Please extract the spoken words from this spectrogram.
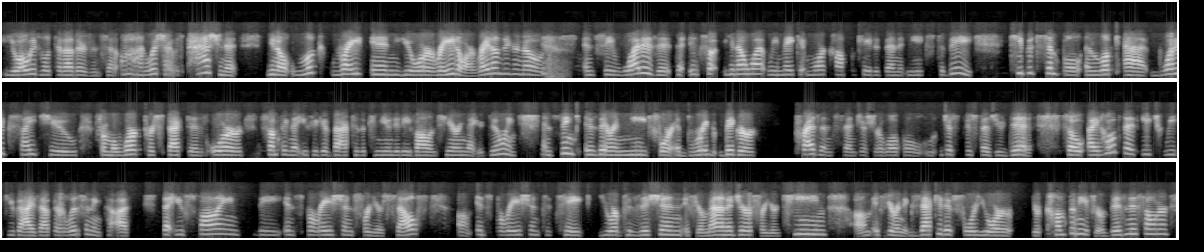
you always looked at others and said, "Oh, I wish I was passionate." You know, look right in your radar, right under your nose, and see what is it that it's. You know what? We make it more complicated than it needs to be. Keep it simple and look at what excites you from a work perspective or something that you could give back to the community, volunteering that you're doing, and think: Is there a need for a big, bigger presence than just your local just just as you did so i hope that each week you guys out there listening to us that you find the inspiration for yourself um, inspiration to take your position if you're manager for your team um, if you're an executive for your your company, if you're a business owner,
